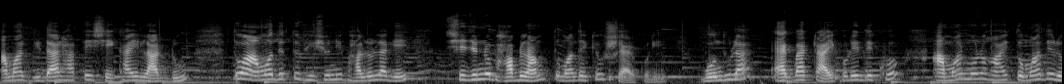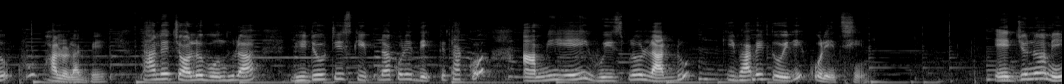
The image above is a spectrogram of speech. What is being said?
আমার দিদার হাতে শেখাই লাড্ডু। তো আমাদের তো ভীষণই ভালো লাগে, সেজন্য ভাবলাম তোমাদেরকেও শেয়ার করি। বন্ধুরা, একবার ট্রাই করে দেখো। আমার মনে হয় তোমাদেরও খুব ভালো লাগবে। তাহলে চলো বন্ধুরা, ভিডিওটি স্কিপ না করে দেখতে থাকো। আমি এই হুইসপ্লোর লাড্ডু কীভাবে তৈরি করেছি। এর জন্য আমি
